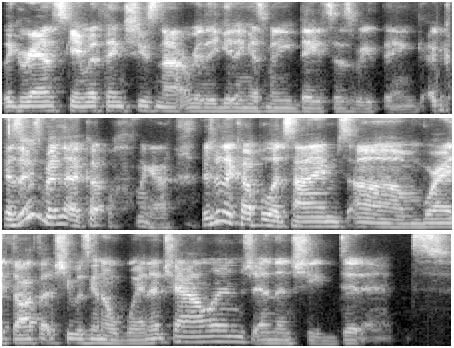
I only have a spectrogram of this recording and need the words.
the grand scheme of things, she's not really getting as many dates as we think. Because there's been a couple. Oh my god, there's been a couple of times um where I thought that she was gonna win a challenge, and then she didn't.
